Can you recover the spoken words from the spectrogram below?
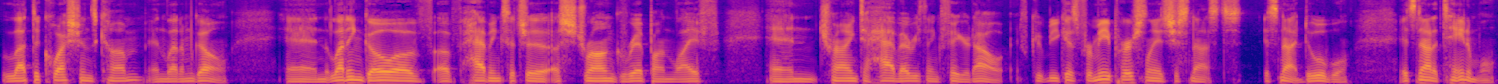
let the questions come and let them go, and letting go of of having such a, a strong grip on life and trying to have everything figured out. Because for me personally, it's just not it's not doable. It's not attainable.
